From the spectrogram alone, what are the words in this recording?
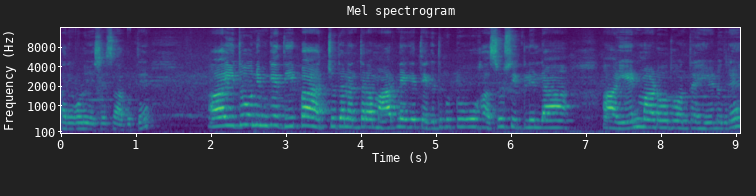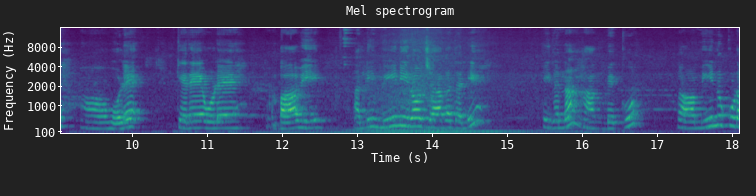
ಕಾರ್ಯಗಳು ಯಶಸ್ಸಾಗುತ್ತೆ. ಇದು ನಿಮಗೆ ದೀಪ ಹಚ್ಚಿದ ನಂತರ ಮಾರನೆಗೆ ತೆಗೆದುಬಿಟ್ಟು ಹಸು ಸಿಗಲಿಲ್ಲ ಏನು ಮಾಡೋದು ಅಂತ ಹೇಳಿದ್ರೆ ಹೊಳೆ, ಕೆರೆ, ಹೊಳೆ, ಬಾವಿ, ಅಲ್ಲಿ ಮೀನಿರೋ ಜಾಗದಲ್ಲಿ ಇದನ್ನು ಹಾಕಬೇಕು. ಮೀನು ಕೂಡ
